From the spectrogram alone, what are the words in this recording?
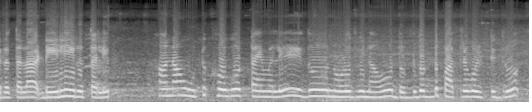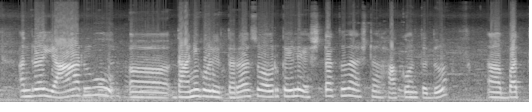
ಇರುತ್ತಲ್ಲ ಡೈಲಿ ಇರುತ್ತಲ್ಲಿ. ನಾವು ಊಟಕ್ಕೆ ಹೋಗೋ ಟೈಮಲ್ಲಿ ಇದು ನೋಡಿದ್ವಿ ನಾವು. ದೊಡ್ಡ ದೊಡ್ಡ ಪಾತ್ರೆಗಳು ಇಟ್ಟಿದ್ರು. ಅಂದ್ರೆ ಯಾರು ದಾನಿಗಳು ಇರ್ತಾರ. ಸೊ ಅವ್ರ ಕೈಲಿ ಎಷ್ಟಾಗ್ತದ ಅಷ್ಟು ಹಾಕುವಂಥದ್ದು. ಭತ್ತ,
